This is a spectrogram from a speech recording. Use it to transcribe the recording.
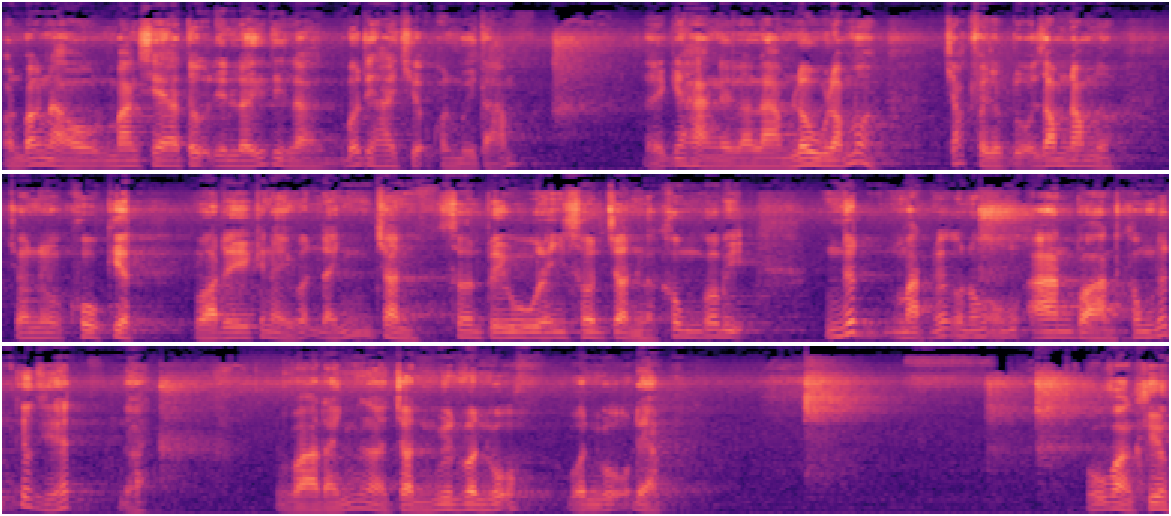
Còn bác nào mang xe tự đến lấy thì là bớt đi 2 triệu còn 18 đấy cái hàng này là làm lâu lắm rồi chắc phải được độ dăm năm rồi. Cho nó khô kiệt. Và đây, cái này vẫn đánh trần. Sơn PU đánh sơn trần là không có bị nứt mặt nữa, nó cũng an toàn, không nứt tiếc gì hết. Đấy. Và đánh là trần nguyên vân gỗ. Vân gỗ đẹp. Gỗ vàng khiêng.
